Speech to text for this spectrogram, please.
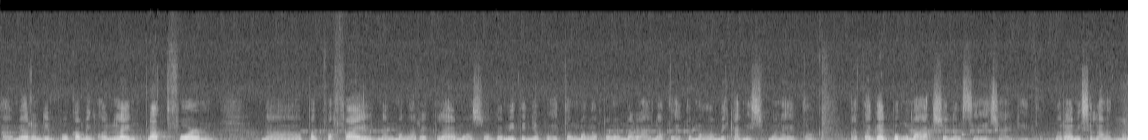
Ah, meron din po kaming online platform na pagpa-file ng mga reklamo. So gamitin niyo po itong mga pamamaraan na ito, itong mga mekanismo na ito at agad pong uma-action ng CHR dito. Maraming salamat po.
